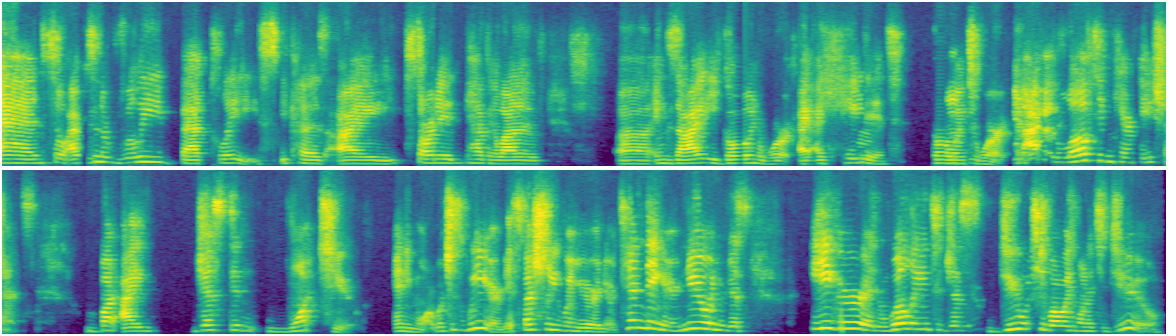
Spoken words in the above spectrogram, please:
And so I was in a really bad place because I started having a lot of uh, anxiety going to work. I, I hated going to work. And I, I love taking care of patients, but I just didn't want to anymore, which is weird, especially when you're, you're attending and you're new and you're just eager and willing to just do what you've always wanted to do.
